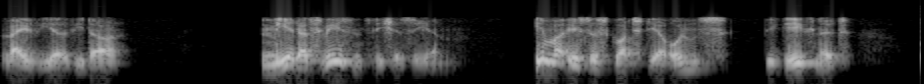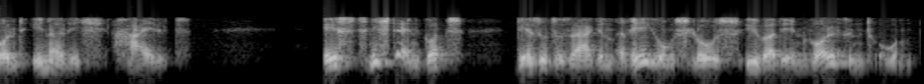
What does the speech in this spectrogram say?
weil wir wieder mehr das Wesentliche sehen. Immer ist es Gott, der uns begegnet und innerlich heilt. Er ist nicht ein Gott, der sozusagen regungslos über den Wolken thront,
